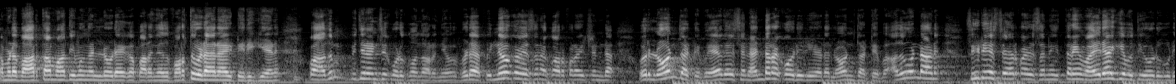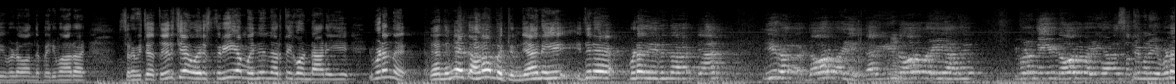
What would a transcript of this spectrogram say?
നമ്മുടെ വാർത്താ മാധ്യമങ്ങളിലൂടെയൊക്കെ പറഞ്ഞത് പുറത്തുവിടാനായിട്ടിരിക്കുകയാണ്. അപ്പോൾ അതും വിജിലൻസ് കൊടുക്കുമെന്ന് പറഞ്ഞു. ഇവിടെ പിന്നോക്ക വികസന കോർപ്പറേഷന്റെ ഒരു ലോൺ തട്ടിപ്പ് ഏകദേശം രണ്ടര കോടി രൂപയുടെ ലോൺ തട്ടിപ്പ്. അതുകൊണ്ടാണ് സി ഡി എസ് ചെയർപേഴ്സൺ ഇത്രയും വൈരാഗ്യബുദ്ധിയോടുകൂടി ഇവിടെ വന്ന് പെരുമാറാൻ ശ്രമിച്ചത്. തീർച്ചയായും ഒരു സ്ത്രീയെ മുന്നിൽ നിർത്തിക്കൊണ്ടാണ് ഈ ഇവിടെ നിന്ന് നിങ്ങൾ കാണാൻ പറ്റും. ഞാൻ ഈ ഇതിനെ ഇവിടെ ഇരുന്ന ഞാൻ ഈ ഡോർ വഴി ഈ ഡോർ വഴിയാണ് ഇവിടെ ഈ ഡോർ വഴിയാണ്. സത്യം പറഞ്ഞാൽ ഇവിടെ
